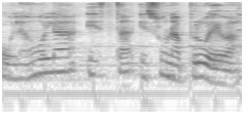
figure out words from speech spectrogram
Hola, hola, esta es una prueba.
